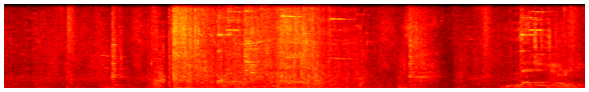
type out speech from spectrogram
Legendary.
